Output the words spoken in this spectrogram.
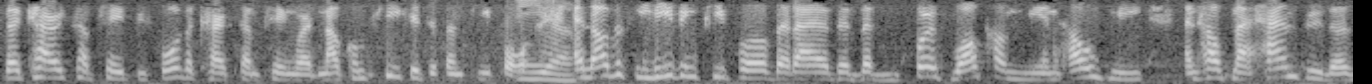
The character I played before, the character I'm playing right now, completely different people. Yeah. And obviously leaving people that I that, that first welcomed me and held me and held my hand through this,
